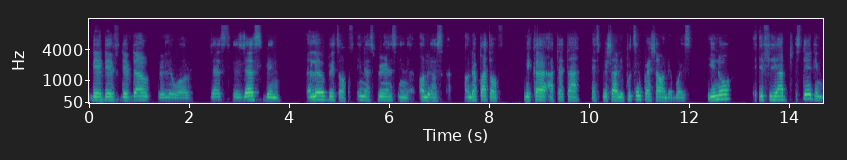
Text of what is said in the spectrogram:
they they've they've done really well. Just it's just been a little bit of inexperience in on the on the part of Mikel Arteta, especially putting pressure on the boys. You know, if he had stayed in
